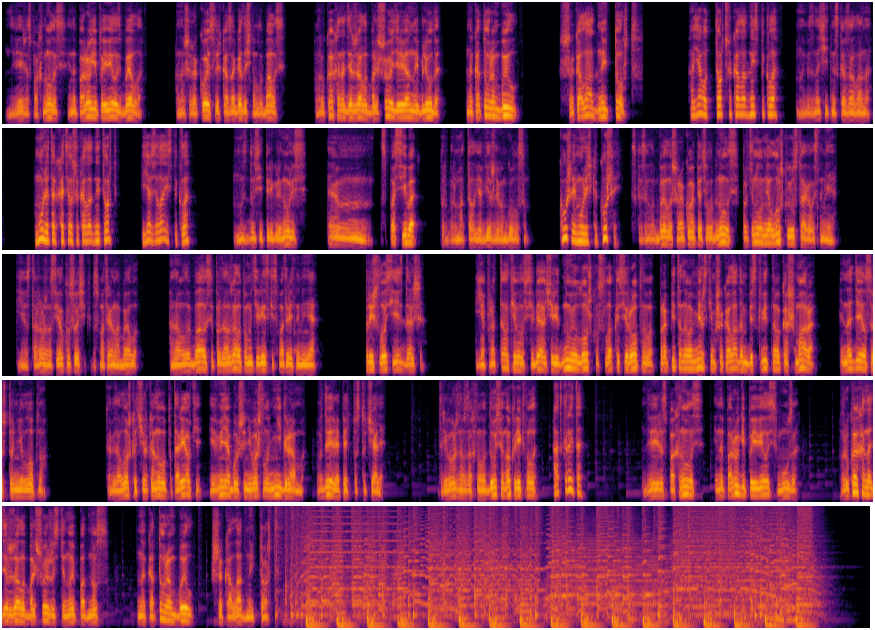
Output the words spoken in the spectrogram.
Дверь распахнулась, и на пороге появилась Белла. Она широко и слегка загадочно улыбалась. В руках она держала большое деревянное блюдо, на котором был шоколадный торт. «А я вот торт шоколадный испекла», — многозначительно сказала она. «Муля так хотел шоколадный торт, и я взяла и испекла». Мы с Дусей переглянулись. «Эм, спасибо», — пробормотал я вежливым голосом. «Кушай, Мулечка, кушай», — сказала Белла, широко опять улыбнулась, протянула мне ложку и уставилась на меня. Я осторожно съел кусочек и посмотрел на Беллу. Она улыбалась и продолжала по-матерински смотреть на меня. Пришлось есть дальше. Я проталкивал в себя очередную ложку сладко-сиропного, пропитанного мерзким шоколадом бисквитного кошмара и надеялся, что не лопну. Когда ложка черканула по тарелке, и в меня больше не вошло ни грамма, в дверь опять постучали. Тревожно вздохнула Дуся, но крикнула «Открыто!» Дверь распахнулась, и на пороге появилась муза. В руках она держала большой жестяной поднос, на котором был шоколадный торт.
